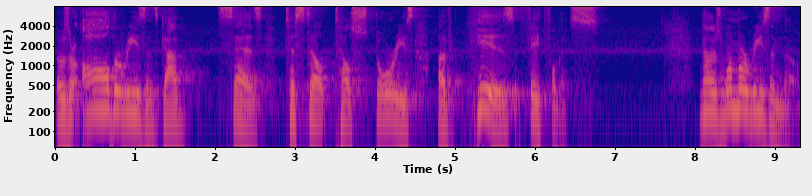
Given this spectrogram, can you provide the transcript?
Those are all the reasons God says to still tell stories of his faithfulness. Now, there's one more reason, though.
